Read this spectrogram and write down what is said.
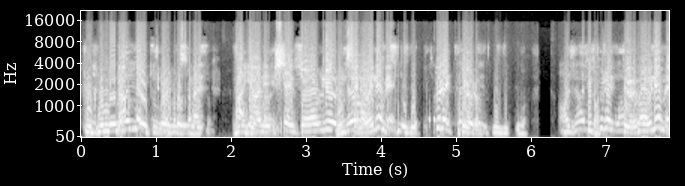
Küfürleri Ben ben mi ettiriyorum sana? Ha, yani şey zorluyorum Ne seni öyle mi? Küfür ettiriyorum. Acayip Küfür ettiriyorum, öyle mi?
